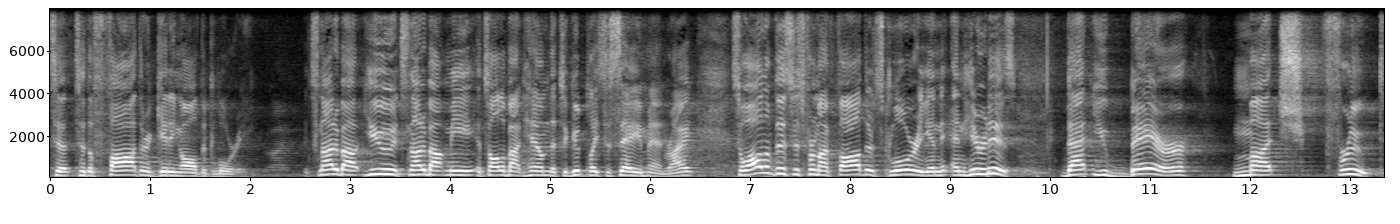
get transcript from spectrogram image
to, to the Father getting all the glory. It's not about you, it's not about me, it's all about Him. That's a good place to say amen, right? So, all of this is for my Father's glory. And, and here it is that you bear much fruit.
